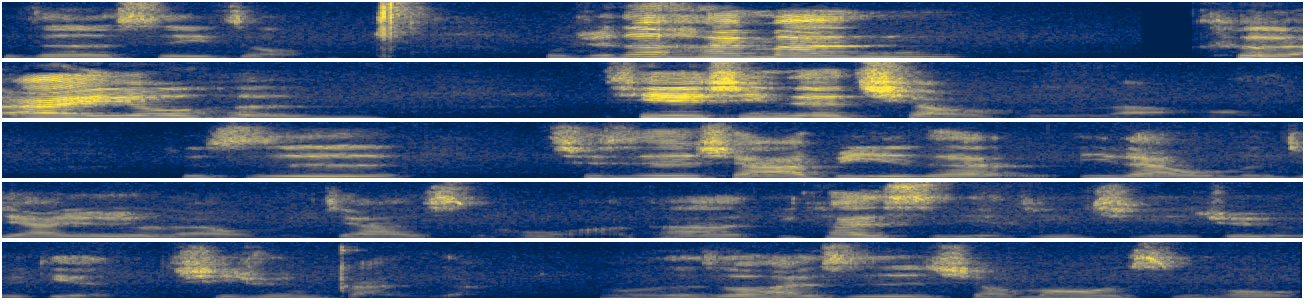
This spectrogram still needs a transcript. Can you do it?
这真的是一种我觉得还蛮可爱又很贴心的巧合啦，哈，就是。其实小阿比在一来我们家，悠悠来我们家的时候啊，他一开始眼睛其实就有一点细菌感染。我，那时候还是小猫的时候，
